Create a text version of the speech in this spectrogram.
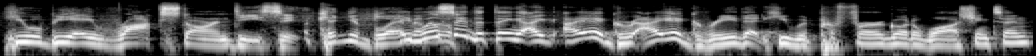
He will be a rock star in DC. Can you blame I will say the thing. I, I agree. I agree that he would prefer go to Washington.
